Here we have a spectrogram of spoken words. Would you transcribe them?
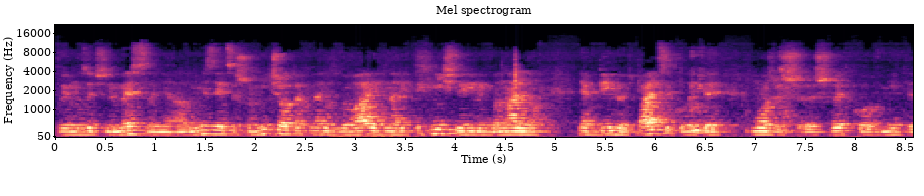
твоє музичне мислення, але мені здається, що нічого так не розвиває, навіть технічний рівень банально, як бігають пальці, коли ти можеш е, швидко вміти,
